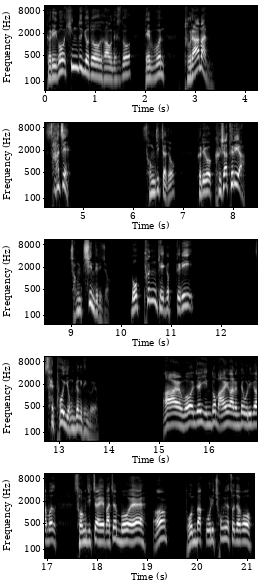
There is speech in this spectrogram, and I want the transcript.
그리고 힌두교도 가운데서도 대부분 브라만, 사제, 성직자죠. 그리고 크샤트리아, 정치인들이죠. 높은 계급들이 세포이 용병이 된 거예요. 아유, 뭐, 이제 인도 망해가는데 우리가 뭐 성직자 해봤자 뭐해, 어? 돈 받고 우리 총이나 쏘자고.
